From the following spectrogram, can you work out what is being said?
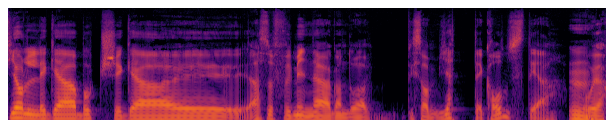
fjolliga, butchiga, eh, alltså för mina ögon då liksom jättekonstiga. Mm. Och jag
